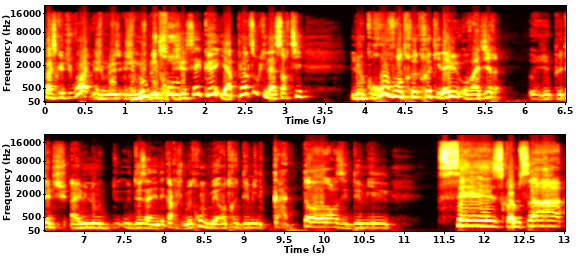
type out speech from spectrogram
Parce que tu vois, je me, je, On oublie je- trop. Je sais qu'il y a plein de sons qu'il a sorti. Le gros ventre creux qu'il a eu, on va dire, peut-être à une ou deux- années d'écart, je me trompe, mais entre 2014 et 2016, comme ça,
